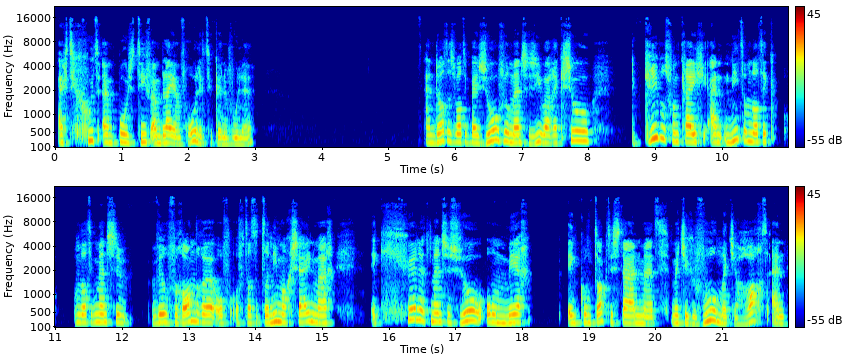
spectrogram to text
echt goed en positief en blij en vrolijk te kunnen voelen. En dat is wat ik bij zoveel mensen zie, waar ik zo de kriebels van krijg. En niet omdat ik, omdat ik mensen wil veranderen of, of dat het er niet mag zijn. Maar ik gun het mensen zo om meer in contact te staan met, met je gevoel, met je hart. En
